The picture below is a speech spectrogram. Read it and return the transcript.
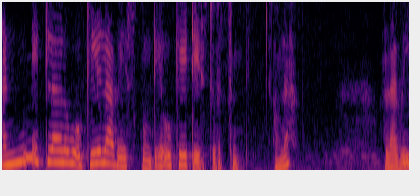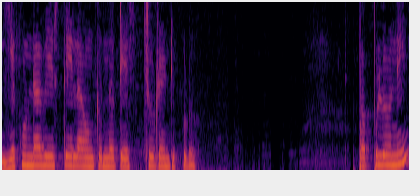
అన్నిట్లలో ఒకేలా వేసుకుంటే ఒకే టేస్ట్ వస్తుంది. అవునా? అలా వేయకుండా వేస్తే ఎలా ఉంటుందో టేస్ట్ చూడండి ఇప్పుడు. పప్పులోనే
